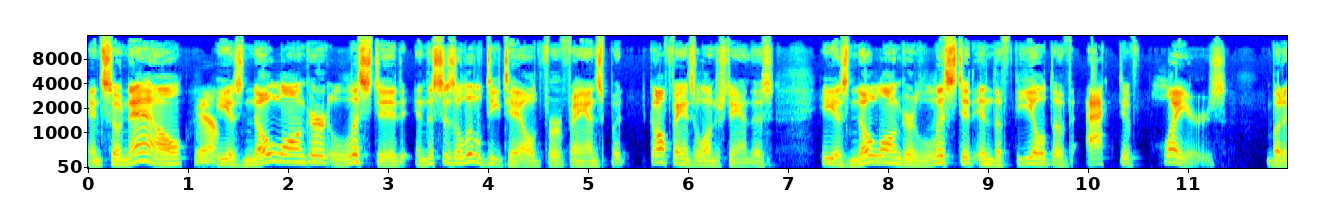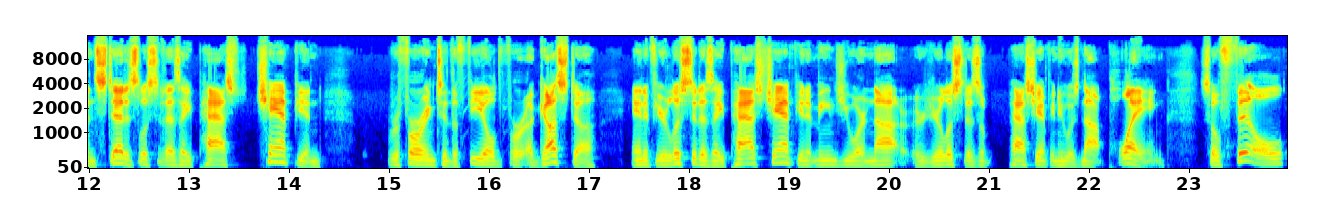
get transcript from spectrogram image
And so now yeah. he is no longer listed, and this is a little detailed for fans, but golf fans will understand this. He is no longer listed in the field of active players, but instead is listed as a past champion, referring to the field for Augusta. And if you're listed as a past champion, it means you are not, or you're listed as a past champion who is not playing. So Phil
